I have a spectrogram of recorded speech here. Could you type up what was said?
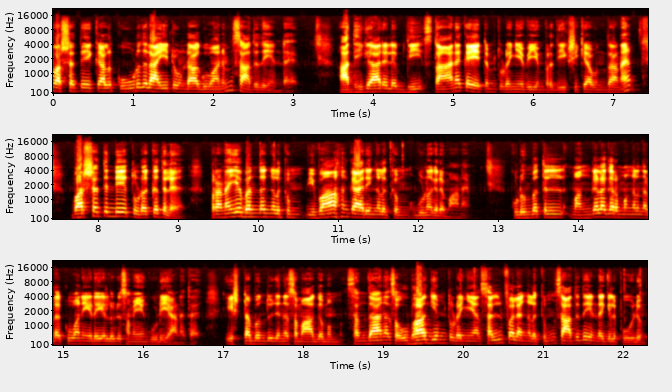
വർഷത്തേക്കാൾ കൂടുതലായിട്ട് ഉണ്ടാകുവാനും സാധ്യതയുണ്ട്. അധികാരലബ്ധി സ്ഥാനക്കയറ്റം തുടങ്ങിയവയും പ്രതീക്ഷിക്കാവുന്നതാണ്. വർഷത്തിന്റെ തുടക്കത്തിൽ പ്രണയബന്ധങ്ങൾക്കും വിവാഹ കാര്യങ്ങൾക്കും ഗുണകരമാണ്. കുടുംബത്തിൽ മംഗളകർമ്മങ്ങൾ നടക്കുവാൻ ഇടയുള്ള ഒരു സമയം കൂടിയാണിത്. ഇഷ്ടബന്ധുജന സമാഗമം സന്താന സൗഭാഗ്യം തുടങ്ങിയ സൽഫലങ്ങൾക്കും സാധ്യതയുണ്ടെങ്കിൽ പോലും.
